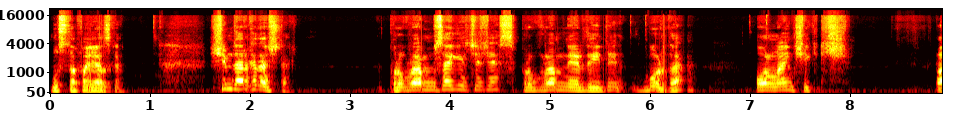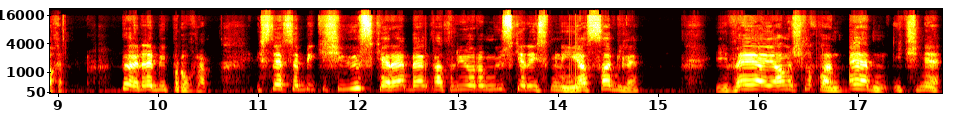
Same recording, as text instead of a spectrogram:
Mustafa Yazgan. Şimdi arkadaşlar programımıza geçeceğiz. Program neredeydi? Burada online çekiliş. Bakın böyle bir program. İsterse bir kişi 100 kere ben katılıyorum 100 kere ismini yazsa bile veya yanlışlıkla ben içine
